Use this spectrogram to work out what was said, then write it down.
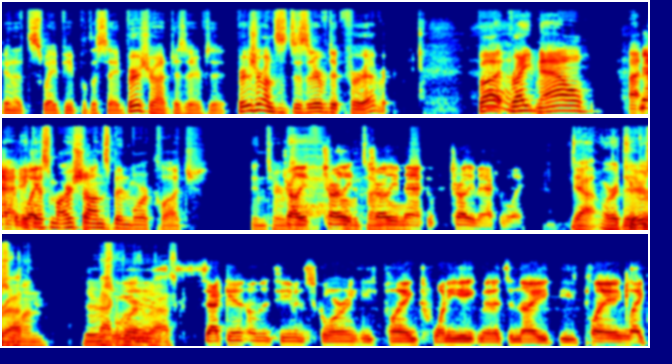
gonna sway people to say Bergeron deserves it. Bergeron's deserved it forever. But Yeah. right now, I, I- I guess Marchand's been more clutch in terms charlie of charlie overtime charlie goals. Mac charlie mcavoy Yeah, or a There's Tuukka Rask. one. There's McAvoy one. or He's Rask. second on the team in scoring. He's playing 28 minutes a night. He's playing like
